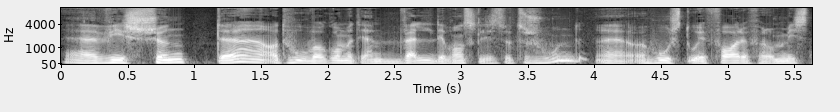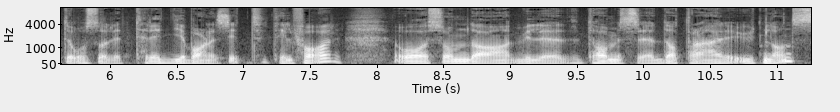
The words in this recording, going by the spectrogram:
Vi skjønte at hun var kommet i en veldig vanskelig situasjon. Hun sto i fare for å miste også det tredje barnet sitt til far, og som da ville ta med seg dattera her utenlands.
